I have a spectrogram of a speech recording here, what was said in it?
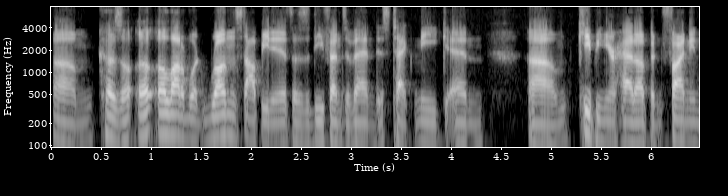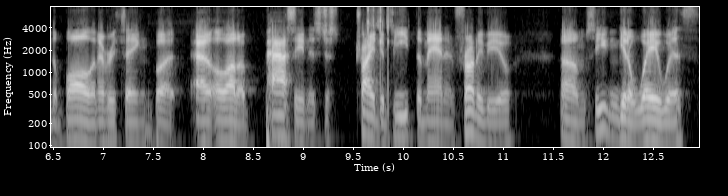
Because um, a, a, lot of what run stopping is as a defensive end is technique and um, keeping your head up and finding the ball and everything. But a, a lot of passing is just trying to beat the man in front of you. Um, so you can get away with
